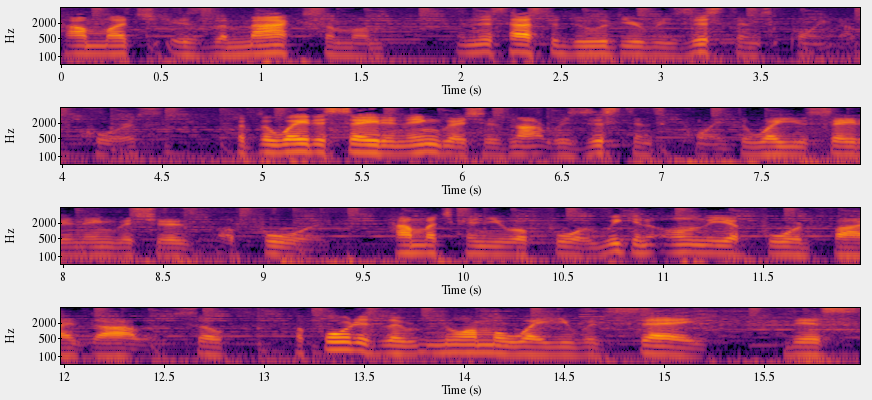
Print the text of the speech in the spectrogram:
how much is the maximum, and this has to do with your resistance point, of course. But the way to say it in English is not resistance point. The way you say it in English is afford. How much can you afford? We can only afford $5. So afford is the normal way you would say this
